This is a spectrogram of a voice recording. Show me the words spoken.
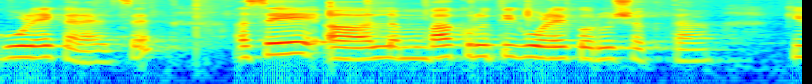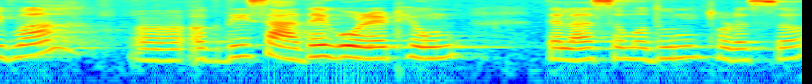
गोळे करायचे आहेत असे लंबाकृती गोळे करू शकता किंवा अगदी साधे गोळे ठेवून त्याला असं मधून थोडंसं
